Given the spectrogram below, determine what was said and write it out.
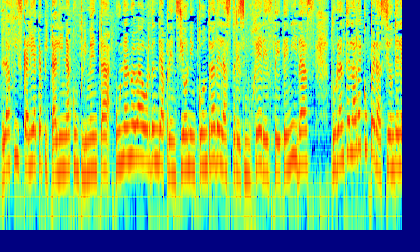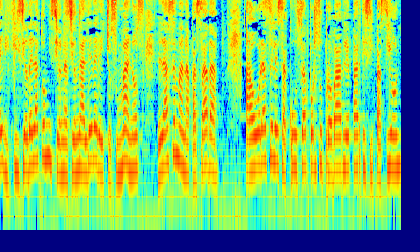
la Fiscalía Capitalina cumplimenta una nueva orden de aprehensión en contra de las tres mujeres detenidas durante la recuperación del edificio de la Comisión Nacional de Derechos Humanos la semana pasada. Ahora se les acusa por su probable participación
